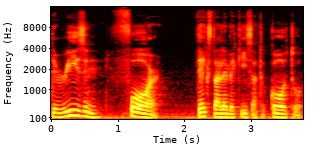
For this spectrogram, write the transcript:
The reason for Dexter Lembikisa to go to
